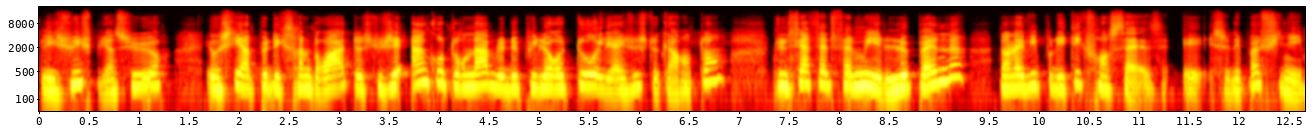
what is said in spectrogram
les juifs, bien sûr, et aussi un peu d'extrême droite, sujet incontournable depuis le retour, il y a juste 40 ans, d'une certaine famille Le Pen dans la vie politique française. Et ce n'est pas fini.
